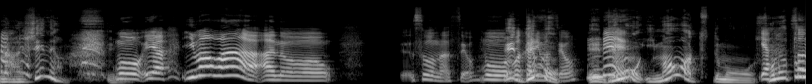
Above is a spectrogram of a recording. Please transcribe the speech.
何してんねんお前っていう。もういや今はあのーそうなんですよ。もうえわかりますよ。でもえでも今はっつってもいやその当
